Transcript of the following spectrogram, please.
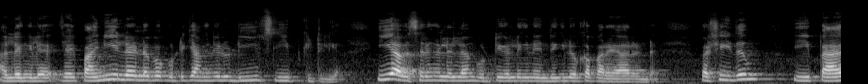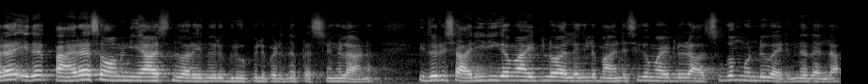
അല്ലെങ്കിൽ പനിയെല്ലാം ഉള്ളപ്പോൾ കുട്ടിക്ക് അങ്ങനെ ഒരു ഡീപ്പ് സ്ലീപ്പ് കിട്ടില്ല. ഈ അവസരങ്ങളിലെല്ലാം കുട്ടികളിൽ ഇങ്ങനെ എന്തെങ്കിലുമൊക്കെ പറയാറുണ്ട്. പക്ഷേ ഇതും ഈ പാര ഇത് പാരാസോമിനിയാസ് എന്ന് പറയുന്ന ഒരു ഗ്രൂപ്പിൽ പെടുന്ന പ്രശ്നങ്ങളാണ്. ഇതൊരു ശാരീരികമായിട്ടുള്ളോ അല്ലെങ്കിൽ മാനസികമായിട്ടുള്ള ഒരു അസുഖം കൊണ്ട് വരുന്നതല്ല.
